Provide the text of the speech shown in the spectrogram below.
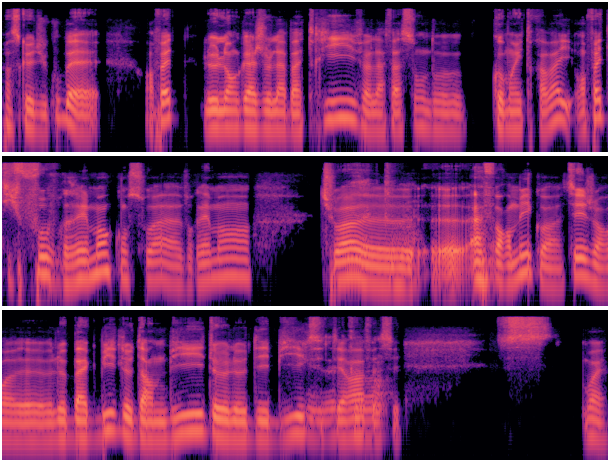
parce que du coup, ben, en fait, le langage de la batterie, la façon dont comment il travaille, en fait, il faut vraiment qu'on soit vraiment tu vois, informé, quoi. Tu sais, genre le backbeat, le downbeat, le débit, etc. Enfin. Ouais.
